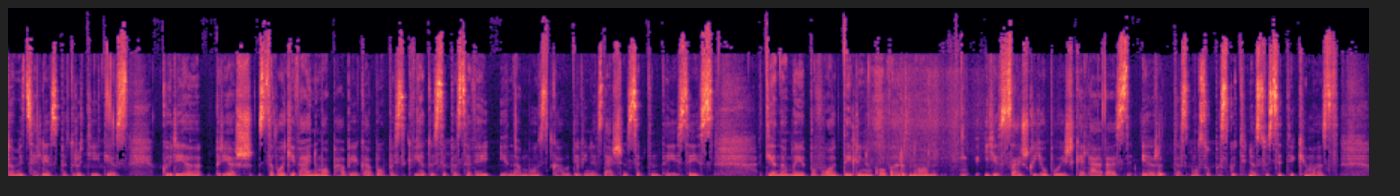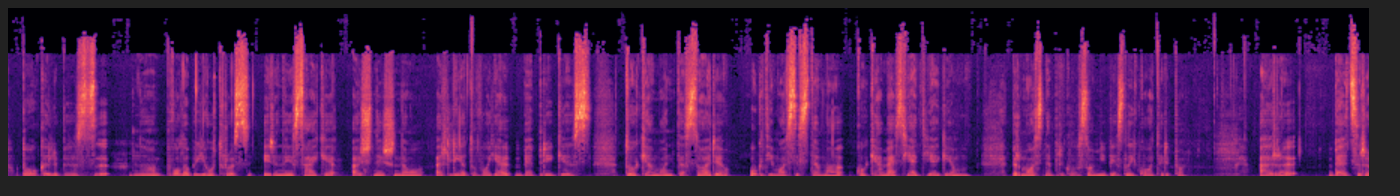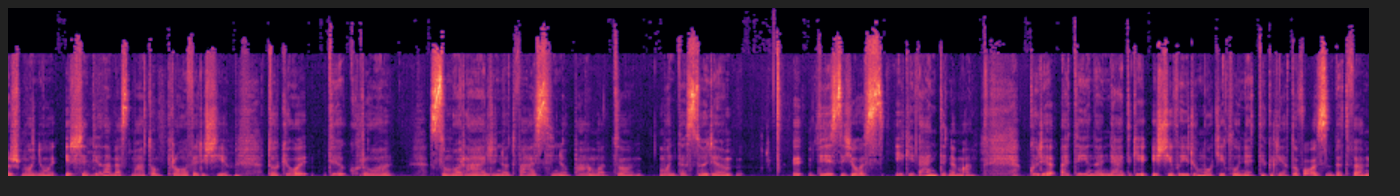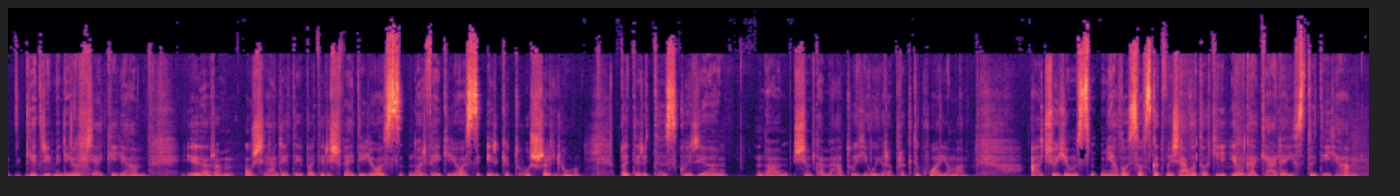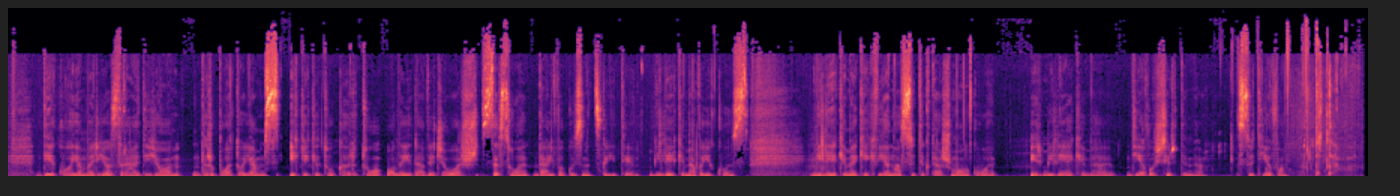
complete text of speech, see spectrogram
Domicelės Petrutytės, kuri prieš savo gyvenimo pabaigą buvo pasikvietusi pas save į namus, gal 97-aisiais. Tie namai buvo dailininko varno, jis aišku jau buvo iškeliavęs ir tas mūsų paskutinis susitikimas, pokalbis, na, buvo labai jautrus. Ir jinai sakė, aš nežinau, ar Lietuvoje beprigis tokia Montesori ugdymo sistema, kokią mes ją dėgiam pirmos nepriklausomybės laikotarpiu. Ar bet yra žmonių ir šiandieną mes matom proveržį tokio tikro su moraliniu, dvasiniu pamatu. Montesori vizijos įgyvendinimą, kuri ateina netgi iš įvairių mokyklų, ne tik Lietuvos, bet va, Gedri minėjo Čekiją ir aušelį taip pat ir Švedijos, Norvegijos ir kitų šalių patirtis, kuri na, šimtą metų jau yra praktikuojama. Ačiū Jums, mėlosios, kad važiavo tokį ilgą kelią į studiją. Dėkoja Marijos radio darbuotojams iki kitų kartų, o laidą vedžiau aš sesuo Daiva Kuzmitskaitė. Mylėkime vaikus, mylėkime kiekvieną sutiktą žmogų ir mylėkime Dievo širdimi. Su Dievu.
